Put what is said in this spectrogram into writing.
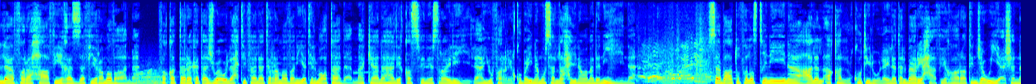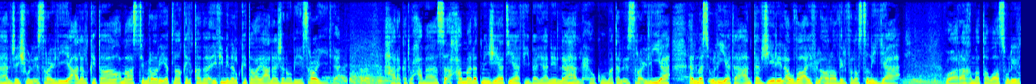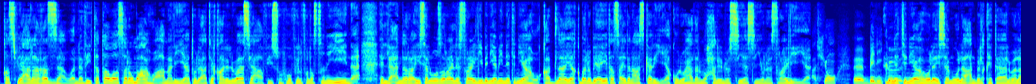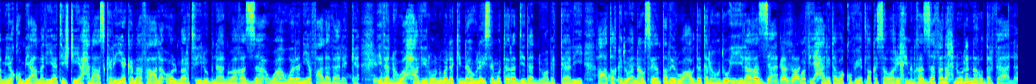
لا فرح في غزة في رمضان فقد تركت أجواء الاحتفالات الرمضانية المعتادة مكانها لقصف إسرائيلي لا يفرق بين مسلحين ومدنيين. سبعة فلسطينيين على الأقل قتلوا ليلة البارحة في غارات جوية شنها الجيش الإسرائيلي على القطاع مع استمرار إطلاق القذائف من القطاع على جنوب إسرائيل. حركة حماس حملت من جهتها في بيان لها الحكومة الإسرائيلية المسؤولية عن تفجير الأوضاع في الأراضي الفلسطينية. ورغم تواصل القصف على غزة والذي تتواصل معه عمليات الاعتقال الواسعة في صفوف الفلسطينيين إلا أن رئيس الوزراء الإسرائيلي بنيامين نتنياهو قد لا يقبل بأي تصعيد عسكري يقول هذا المحلل السياسي الإسرائيلي. نتنياهو ليس مولعا بالقتال ولم يقم بعمليات اجتياح عسكرية كما فعل أولمرت في لبنان وغزة وهو لن يفعل ذلك. إذا هو حذر ولكنه ليس مترددا وبالتالي أعتقد أنه سينتظر عودة الهدوء إلى غزة. وفي حال توقف إطلاق الصواريخ من غزة فنحن لن نرد الفعل.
